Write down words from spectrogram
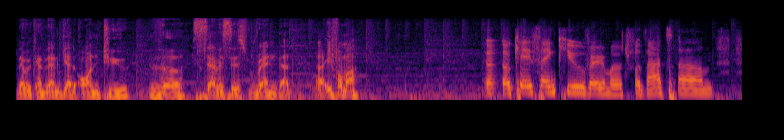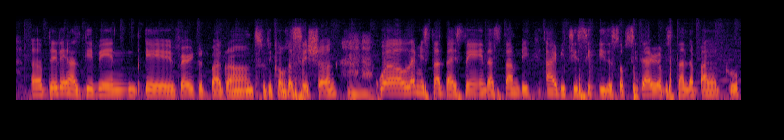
then we can then get on to the services rendered. Uh, Ifoma, Okay, thank you very much for that. Um, uh, Dele has given a very good background to the conversation. Well, let me start by saying that Stanbic IBTC is a subsidiary of the Standard Bank Group,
